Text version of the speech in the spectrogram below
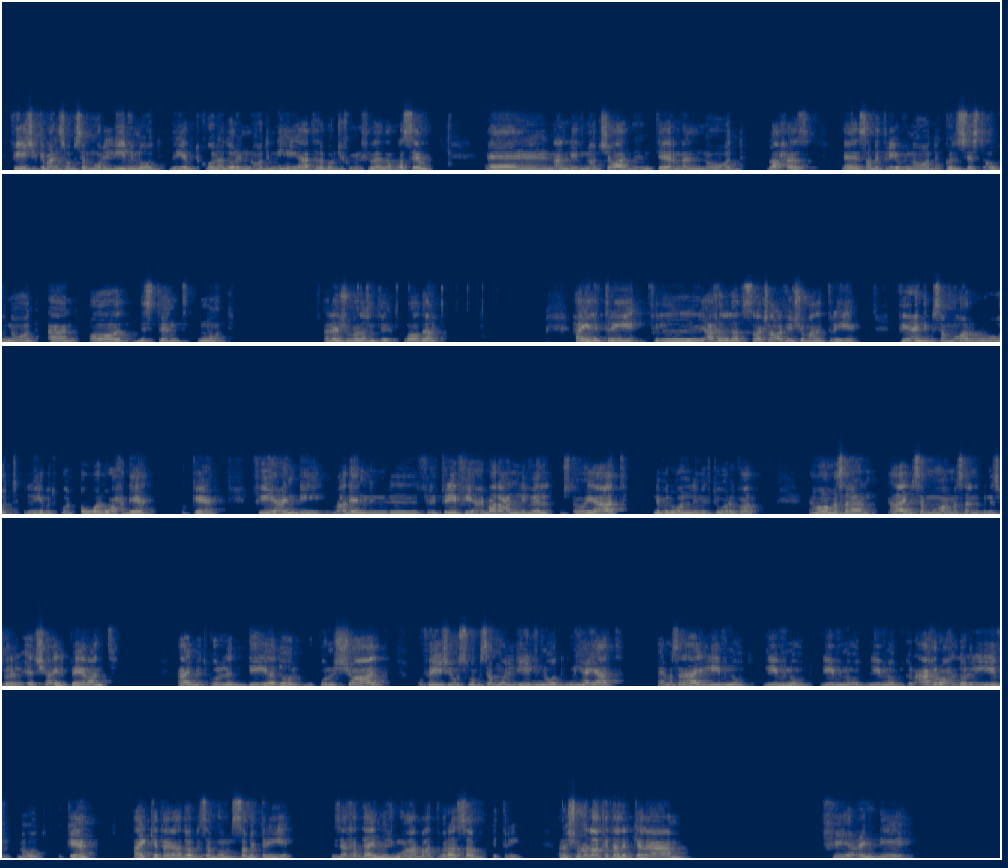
في شيء كمان اسمه بسموه ال leaf node اللي هي بتكون هدول ال node النهايات اللي برجيكم من خلال الرسم. non leaf node child internal node لاحظ. uh, subtree of node consists of node and all distinct node. خلينا نشوف هذا عشان واضح. هاي ال tree في اللي آخذوا data structure عارفين شو معنى ال tree في عندي بسموها ال root اللي هي بتكون أول وحدة أوكي؟ في عندي بعدين في ال tree في عبارة عن level مستويات level 1 level 2 level هو مثلا هاي بسموها مثلا بالنسبة لل H هاي ال parent هاي بتكون لل D هدول بتكون ال child وفي شيء اسمه بسموه ال leaf node النهايات يعني مثلا هاي leaf node leaf node leaf node leaf node بتكون آخر واحد هدول leaf node أوكي؟ هاي كتر هدول بسموهم subtree إذا أخذت هاي المجموعة بعتبرها subtree أنا شو علاقة هذا الكلام؟ في عندي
